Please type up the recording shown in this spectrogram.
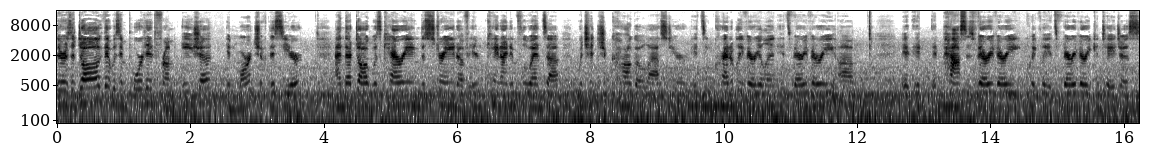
There is a dog that was imported from Asia in March of this year, and that dog was carrying the strain of canine influenza, which hit Chicago last year. It's incredibly virulent. It's very, very um, it, it, it passes very, very quickly. It's very, very contagious.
